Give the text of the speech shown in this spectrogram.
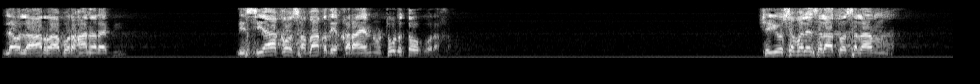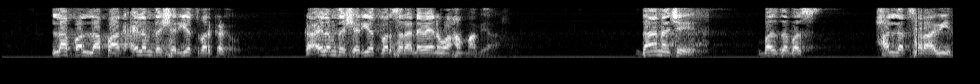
لولا را برهان ربي د سیاق او سباق د قرائنو ټولو ته وګوره چې یوسف علی صلوات و سلام لا الله پاک علم د شریعت ور کړو که علم د شریعت ور سره نه وینو هم بیا دانا چې بس د بس حلت سراویل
